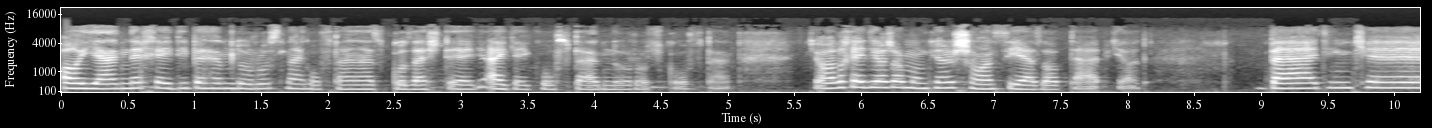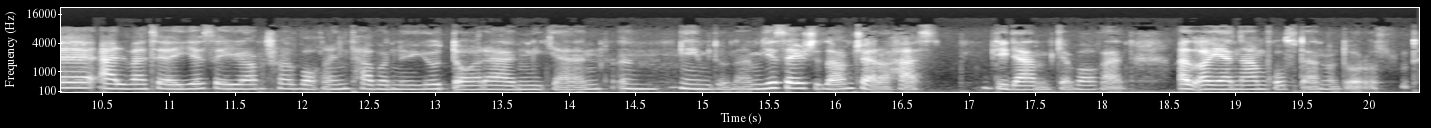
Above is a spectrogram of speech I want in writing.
آینده خیلی به هم درست نگفتن از گذشته اگه گفتن درست گفتن. که حالا خیلی هاشم ممکنه شانسی از آب در بیاد. بعد اینکه البته یه سری هم شاید واقعا توانایی رو دارن میگن نمی‌دونم. یه سری چیزا هم چرا هست؟ دیدم که واقعا از آینده هم گفتن و درست بوده.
